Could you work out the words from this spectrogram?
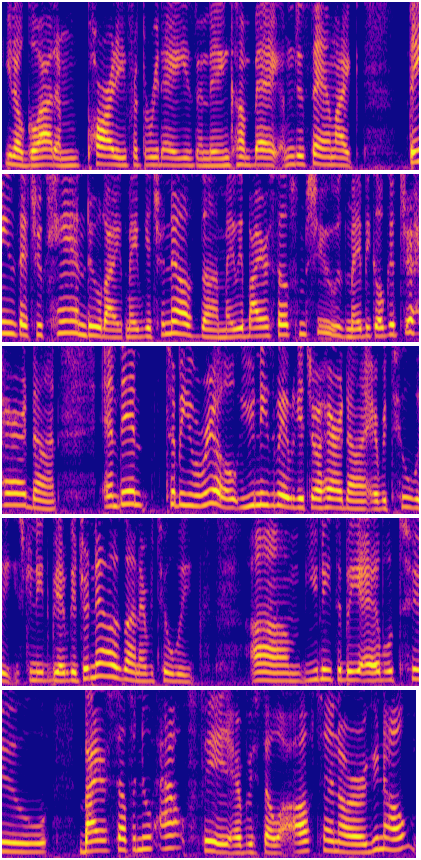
you know, go out and party for three days and then come back. I'm just saying, like, things that you can do, like maybe get your nails done, maybe buy yourself some shoes, maybe go get your hair done. And then to be real, you need to be able to get your hair done every two weeks. You need to be able to get your nails done every two weeks. Um, you need to be able to buy yourself a new outfit every so often, or, you know,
